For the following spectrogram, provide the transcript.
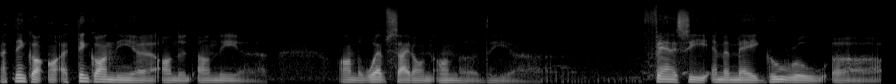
I think uh, I think on the uh, on the on the uh, on the website on on the the uh, fantasy MMA guru uh,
